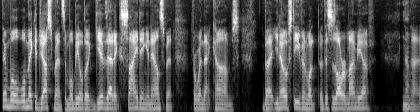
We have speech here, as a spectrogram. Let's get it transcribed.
then we'll we'll make adjustments and we'll be able to give that exciting announcement for when that comes. But you know, Stephen, what, what this is all remind me of? No. Uh,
